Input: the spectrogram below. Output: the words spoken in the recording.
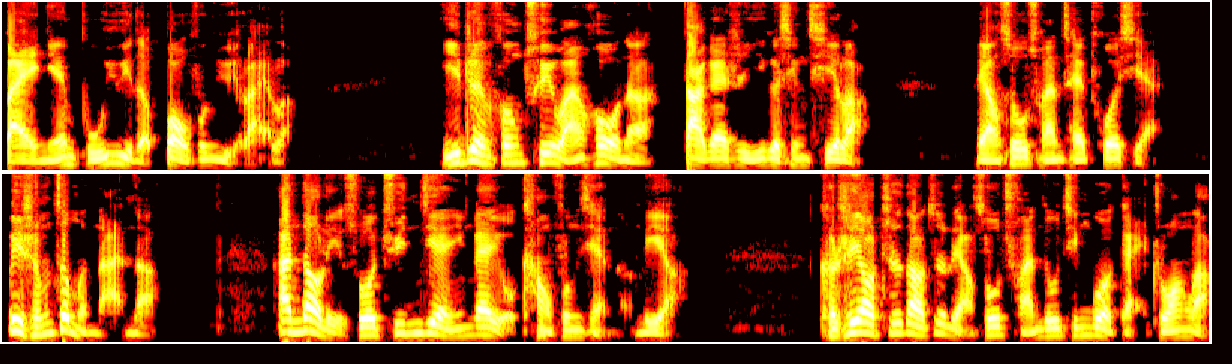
百年不遇的暴风雨来了。一阵风吹完后呢，大概是一个星期了，两艘船才脱险。为什么这么难呢？按道理说，军舰应该有抗风险能力啊。可是要知道，这两艘船都经过改装了，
